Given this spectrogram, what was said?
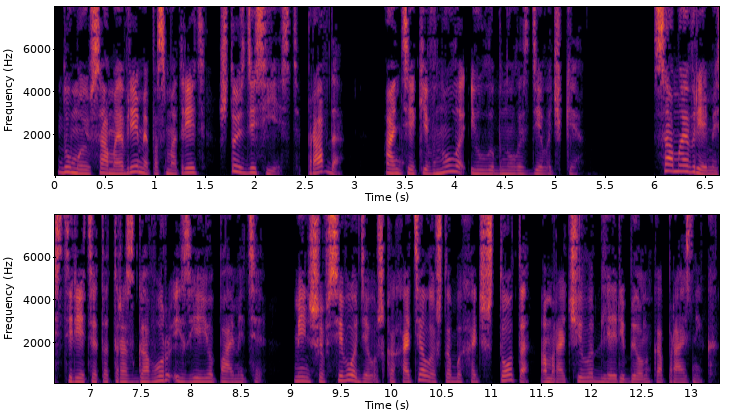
Думаю, самое время посмотреть, что здесь есть, правда? Антия кивнула и улыбнулась девочке. Самое время стереть этот разговор из ее памяти. Меньше всего девушка хотела, чтобы хоть что-то омрачило для ребенка праздник.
